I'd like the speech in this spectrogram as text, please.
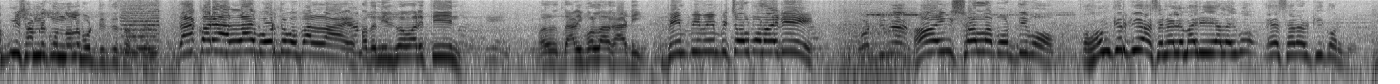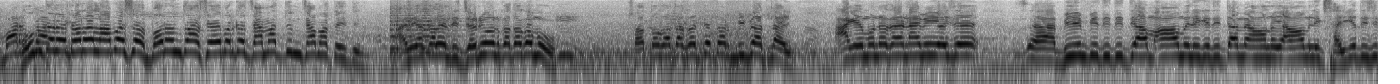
আপনি সামনে কোন দলে ভোট দিতে চাচ্ছেন? যা করে আল্লাহ ভোট দেবো পাল্লায়। আমাদের নীলফামারি তিন দাড়িপাল্লার ঘাটি। বিএমপি মিএমপি চলবো না এটি। ভোট দিবেন? হ্যাঁ ইনশাল্লাহ ভোট দিব। হুমকির কি আছে? নাহলে মারি লাইব। এ স্যার আর কি করবে? হুমকির ডরে লাভ আছে বরং তো আছে। এবারকে জামাত দিন জামাতেই দিন আমি একালে জেনুয়ন কথা কমু। সত্য কথা করতে তোর বিবাদ নাই। আগে মনে করেন আমি ওই যে বিএমপি দি দিতাম আওয়ামী লীগে দিতাম এখন ওই আওয়ামী লীগ সারিয়ে দিছি।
